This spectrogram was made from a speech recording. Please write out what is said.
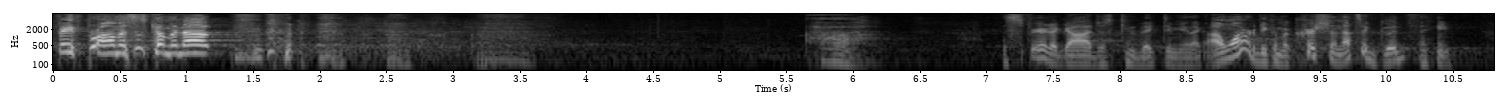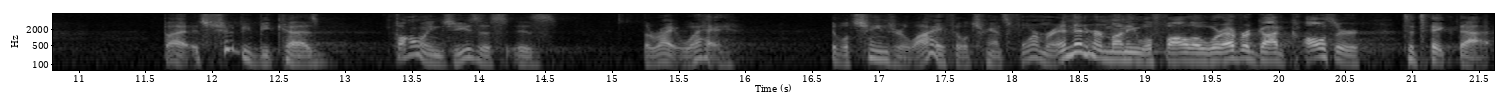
Faith promise is coming up. ah, the Spirit of God just convicted me. Like, I want her to become a Christian. That's a good thing. But it should be because following Jesus is the right way. It will change her life, it will transform her. And then her money will follow wherever God calls her to take that.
